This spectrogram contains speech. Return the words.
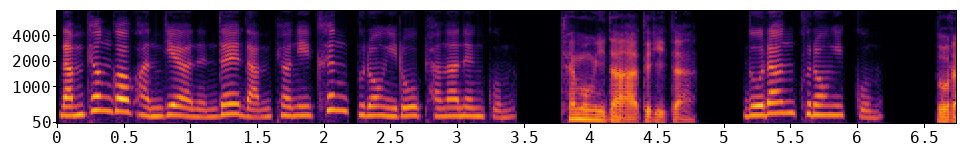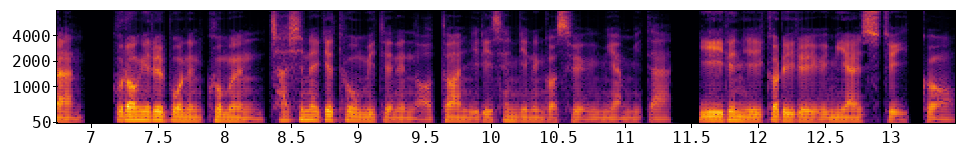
남편과 관계하는데 남편이 큰 구렁이로 변하는 꿈. 태몽이다 아들이다. 노란 구렁이 꿈. 노란, 구렁이를 보는 꿈은 자신에게 도움이 되는 어떠한 일이 생기는 것을 의미합니다. 이 일은 일거리를 의미할 수도 있고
